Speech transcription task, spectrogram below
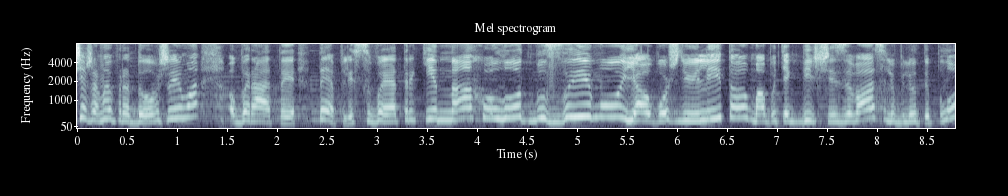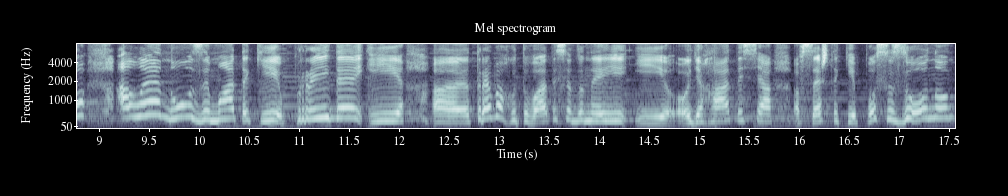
що ж, ми продовжуємо обирати теплі светрики на холодну зиму. Я обожнюю літо, мабуть, як більшість з вас люблю тепло. Але ну зима таки прийде, і е, треба готуватися до неї і одягатися все ж таки по сезону.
